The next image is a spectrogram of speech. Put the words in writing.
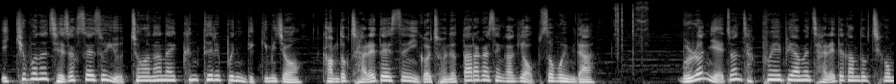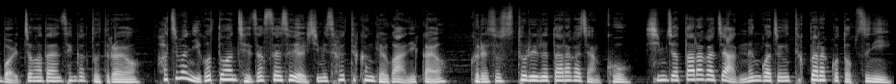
이 큐브는 제작사에서 요청한 하나의 큰 틀일 뿐인 느낌이죠. 감독 자레드 했으니 이걸 전혀 따라갈 생각이 없어 보입니다. 물론 예전 작품에 비하면 자레드 감독치곤 멀쩡하다는 생각도 들어요. 하지만 이것 또한 제작사에서 열심히 설득한 결과 아닐까요? 그래서 스토리를 따라가지 않고 심지어 따라가지 않는 과정이 특별할 것도 없으니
